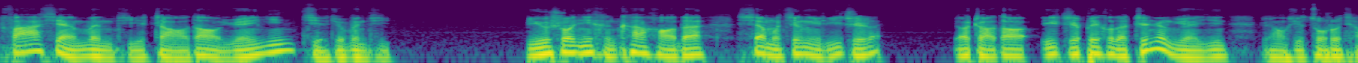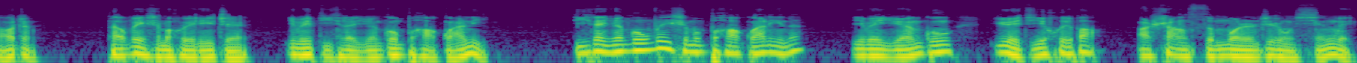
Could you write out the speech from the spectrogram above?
发现问题，找到原因，解决问题。比如说你很看好的项目经理离职了，要找到离职背后的真正原因，然后去做出调整。他为什么会离职？因为底下的员工不好管理。底下的员工为什么不好管理呢？因为员工越级汇报，而上司默认这种行为。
